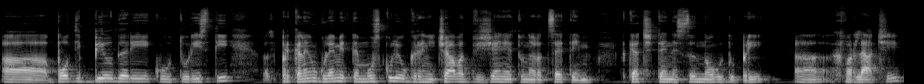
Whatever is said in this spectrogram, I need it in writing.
а, бодибилдъри, културисти, прекалено големите мускули ограничават движението на ръцете им, така че те не са много добри а, хвърлячи.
